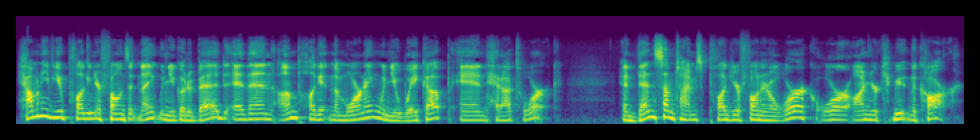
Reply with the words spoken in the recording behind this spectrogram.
How many of you plug in your phones at night when you go to bed and then unplug it in the morning when you wake up and head out to work? And then sometimes plug your phone in at work or on your commute in the car.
